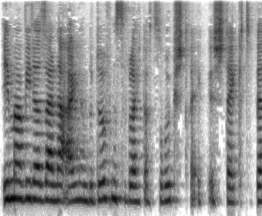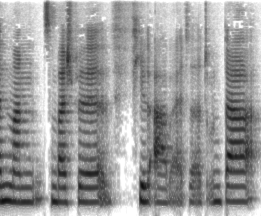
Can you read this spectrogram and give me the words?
immer wieder seine eigenen Bedürfnisse vielleicht auch zurücksteckt, wenn man zum Beispiel viel arbeitet und da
